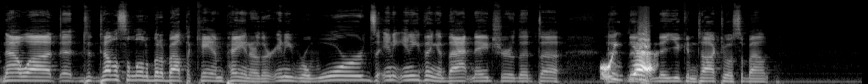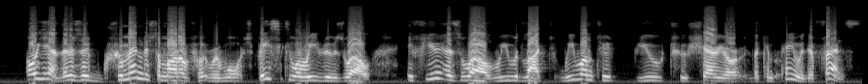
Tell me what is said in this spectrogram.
Now, uh, tell us a little bit about the campaign. Are there any rewards, any anything of that nature that, uh, oh, that, yeah. that you can talk to us about? Oh yeah, there's a tremendous amount of rewards. Basically, what we do as well, if you as well, we would like to, we want to you to share your the campaign with your friends,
